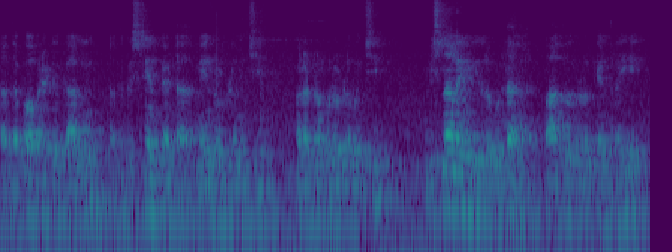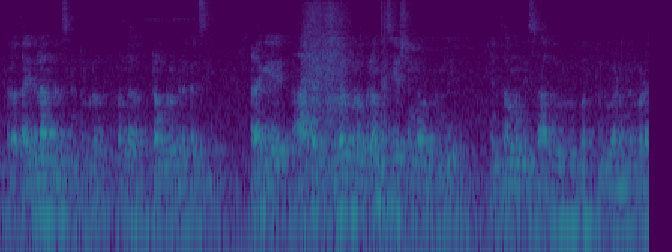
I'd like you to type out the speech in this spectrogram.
తర్వాత కోఆపరేటివ్ కాలనీ తర్వాత క్రిస్టియన్ పేట మెయిన్ రోడ్లో నుంచి మళ్ళీ ట్రంక్ రోడ్లోకి వచ్చి విష్ణాలయం వీధిలో గుండా పాతూరులోకి ఎంటర్ అయ్యి తర్వాత ఐదులాంధ్ర సెంటర్లో మళ్ళీ ట్రంక్ రోడ్లో కలిసి అలాగే ఆఖరి చివరి ప్రోగ్రాం విశేషంగా ఉంటుంది. ఎంతోమంది సాధువులు భక్తులు వాళ్ళందరూ కూడా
